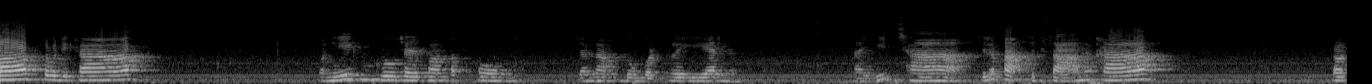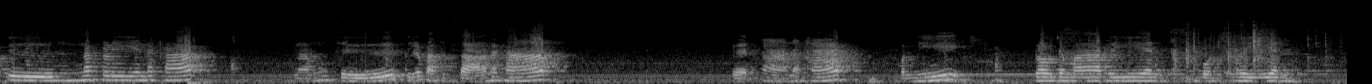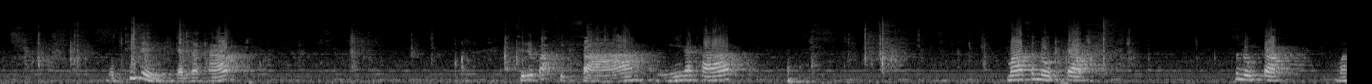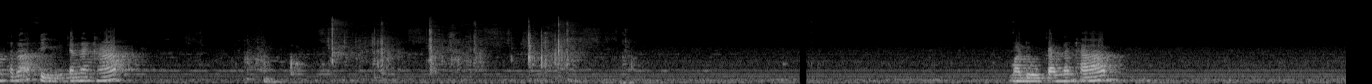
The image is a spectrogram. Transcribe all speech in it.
ครับ สวัสดีครับ วันนี้คุณครูชัยพรทรัพพงศ์จะนำสู่บทเรียน ในวิชาศิลปะศึกษานะครับก่อนอื่นนักเรียนนะครับ หนังสือศิลปะศึกษานะครับ เปิดอ่านนะครับ วันนี้เราจะมาเรียนบทเรียนบทที่หนึ่งกันนะครับ ศิลปะศึกษาอย่างนี้นะครับ มาสนุกกับสนุกกับมัณฑนศิลป์กันนะครับมาดูกันนะครับ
